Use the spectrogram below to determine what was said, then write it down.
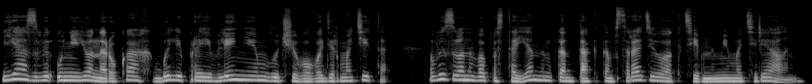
Язвы у нее на руках были проявлением лучевого дерматита, вызванного постоянным контактом с радиоактивными материалами.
